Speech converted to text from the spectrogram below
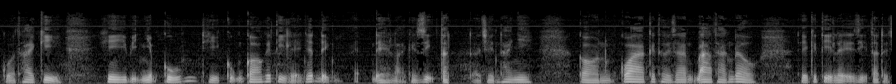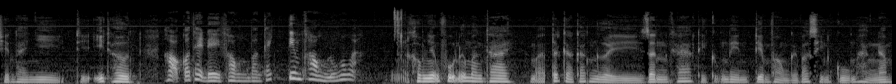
của thai kỳ khi bị nhiễm cúm thì cũng có cái tỷ lệ nhất định để lại cái dị tật ở trên thai nhi. Còn qua cái thời gian 3 tháng đầu thì cái tỷ lệ dị tật ở trên thai nhi thì ít hơn. Họ có thể đề phòng bằng cách tiêm phòng đúng không ạ? không những phụ nữ mang thai mà tất cả các người dân khác thì cũng nên tiêm phòng cái vaccine cúm hàng năm.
